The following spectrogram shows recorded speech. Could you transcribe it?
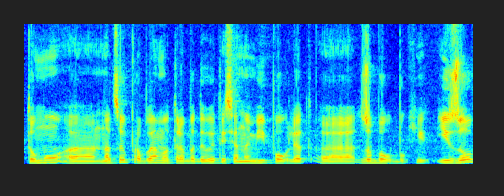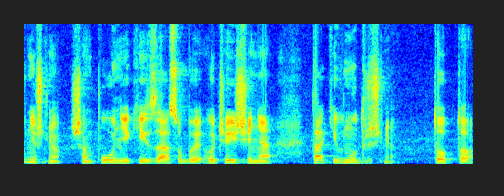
Тому е, на цю проблему треба дивитися, на мій погляд, е, з обох боків: і зовнішньо шампунь, якісь засоби очищення, так і внутрішньо. Тобто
